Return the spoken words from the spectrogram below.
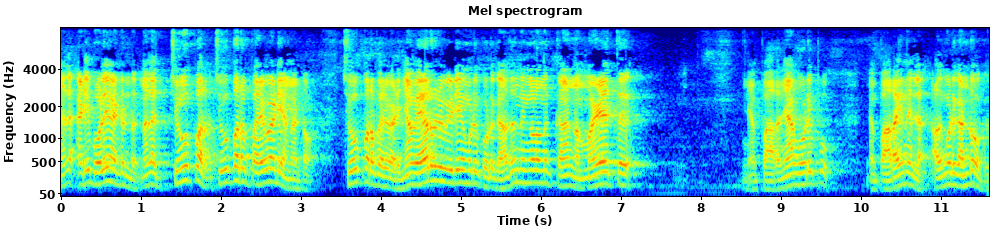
നല്ല അടിപൊളിയായിട്ടുണ്ട്. നല്ല ചൂപ്പർ ചൂപ്പർ പരിപാടിയാണ് കേട്ടോ. ചൂപ്പർ പരിപാടി. ഞാൻ വേറൊരു വീഡിയോ കൂടി കൊടുക്കാം. അത് നിങ്ങളൊന്ന് കാണണം. മഴയത്ത് ഞാൻ പറഞ്ഞാൽ കൂടി പോ ഞാൻ പറയുന്നില്ല. അതും കൂടി കണ്ടു നോക്ക്.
